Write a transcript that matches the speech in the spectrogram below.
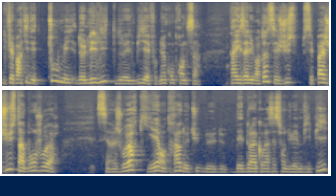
il fait partie des tout de l'élite de la NBA. Il faut bien comprendre ça. Tyrese Halliburton, c'est juste, c'est pas juste un bon joueur. C'est un joueur qui est en train de, d'être dans la conversation du MVP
